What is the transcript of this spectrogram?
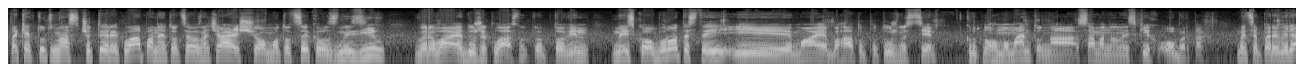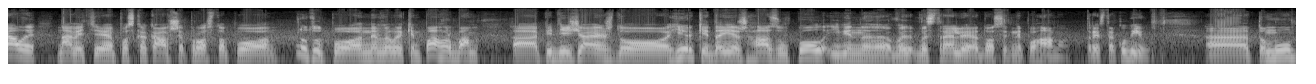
Так як тут у нас 4 клапани, то це означає, що мотоцикл з низів вириває дуже класно. Тобто він низькооборотистий і має багато потужності крутного моменту на саме на низьких обертах. Ми це перевіряли, навіть е, поскакавши просто по ну тут по невеликим пагорбам, е, під'їжджаєш до гірки, даєш газу в пол, і він е, вистрелює досить непогано 300 кубів. Тому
